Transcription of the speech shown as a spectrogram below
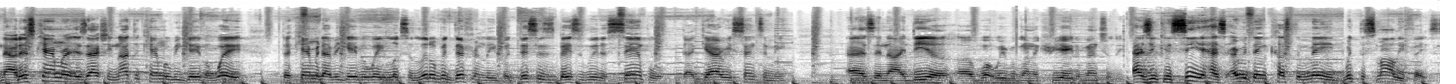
Now this camera is actually not the camera we gave away. The camera that we gave away looks a little bit differently, but this is basically the sample that Gary sent to me as an idea of what we were gonna create eventually. As you can see, it has everything custom made with the smiley face.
